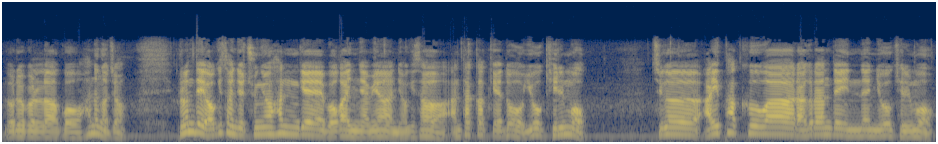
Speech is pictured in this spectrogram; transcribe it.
노려보려고 하는 거죠. 그런데 여기서 이제 중요한 게 뭐가 있냐면 여기서 안타깝게도 요 길목 지금 아이파크와 라그란데 있는 요 길목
